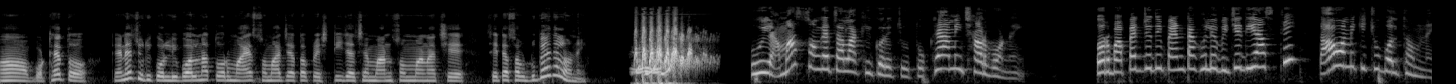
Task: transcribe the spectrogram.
হ্যাঁ বটে তো কেন চুরি করলি বল না তোর মায়ের সমাজে এত প্রেস্টিজ আছে মান সম্মান আছে সেটা সব ডুবে গেল না তুই আমার সঙ্গে চালাকি করেছ তোকে আমি ছাড়বো না তোর বাপের যদি প্যান্টটা খুলে বিচে দিয়ে আসতি তাও আমি কিছু বলতাম না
